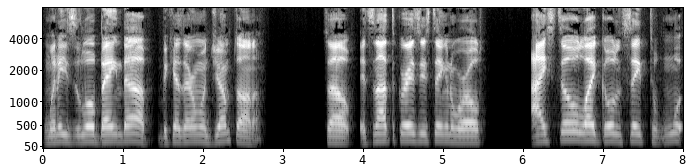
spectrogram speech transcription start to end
when he's a little banged up because everyone jumped on him. So it's not the craziest thing in the world. I still like Golden State to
